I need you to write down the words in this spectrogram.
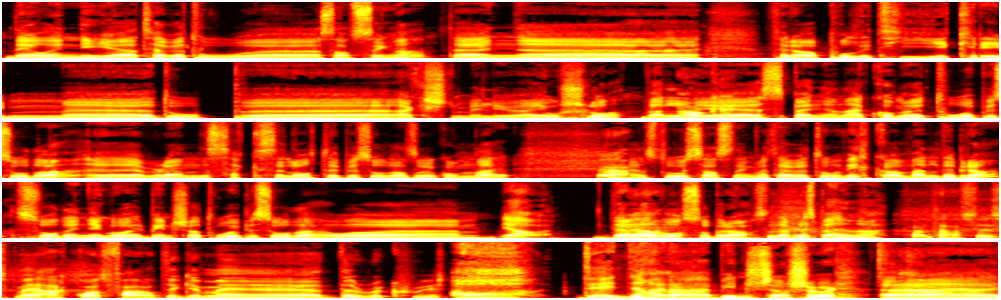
Det er jo den nye TV 2-satsinga. Den eh, fra politi, krim, eh, dop, eh, actionmiljøet i Oslo. Veldig okay. spennende. Det kommer ut to episoder. Eh, Det er vel en seks eller åtte episoder som kom der. Ja. En storsatsing på TV 2. Virka veldig bra. Så den i går. Bincha to episoder. Og eh, ja, det Ja. også bra. Så det blir spennende. Fantastisk. Vi er akkurat ferdige med The Recruit. Åh, den har jeg binsja sjøl, Ja.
